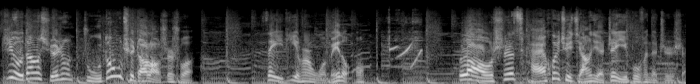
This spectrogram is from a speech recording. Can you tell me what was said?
只有当学生主动去找老师说：“这地方我没懂”，老师才会去讲解这一部分的知识。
